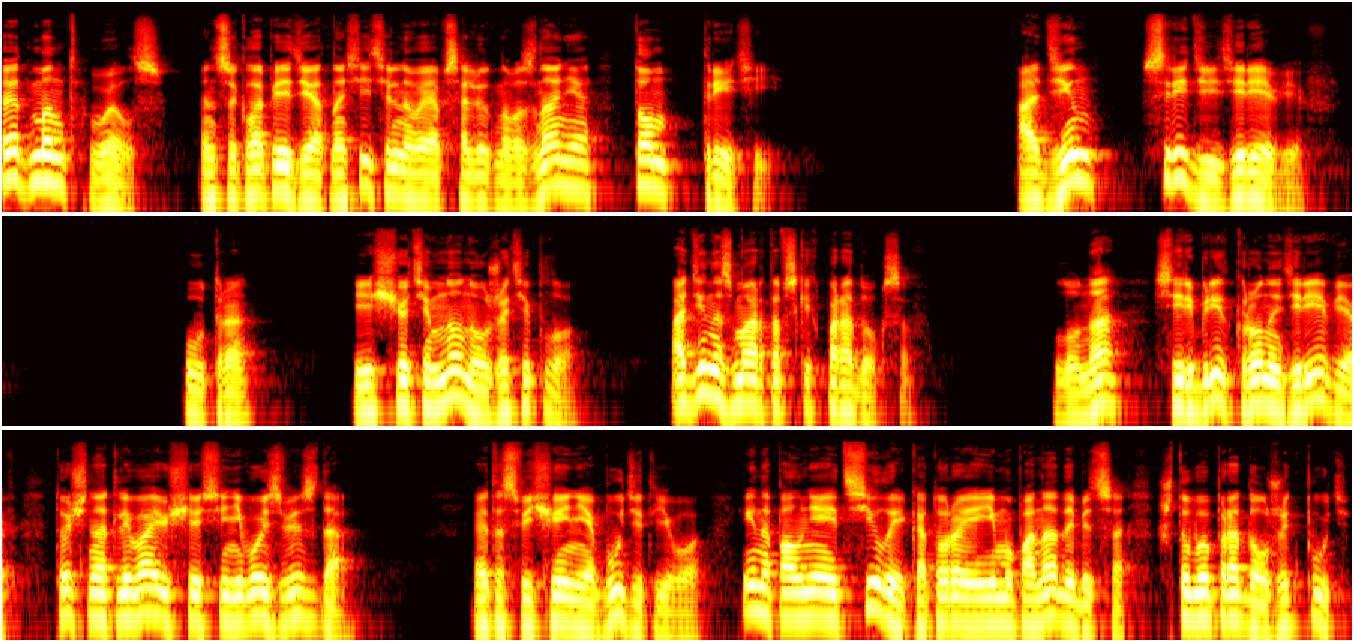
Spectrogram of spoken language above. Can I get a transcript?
Эдмонд Уэллс. Энциклопедия относительного и абсолютного знания. Том 3. Один среди деревьев. Утро. Еще темно, но уже тепло. Один из мартовских парадоксов. Луна серебрит кроны деревьев, точно отливающая синевой звезда. Это свечение будет его и наполняет силой, которая ему понадобится, чтобы продолжить путь.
